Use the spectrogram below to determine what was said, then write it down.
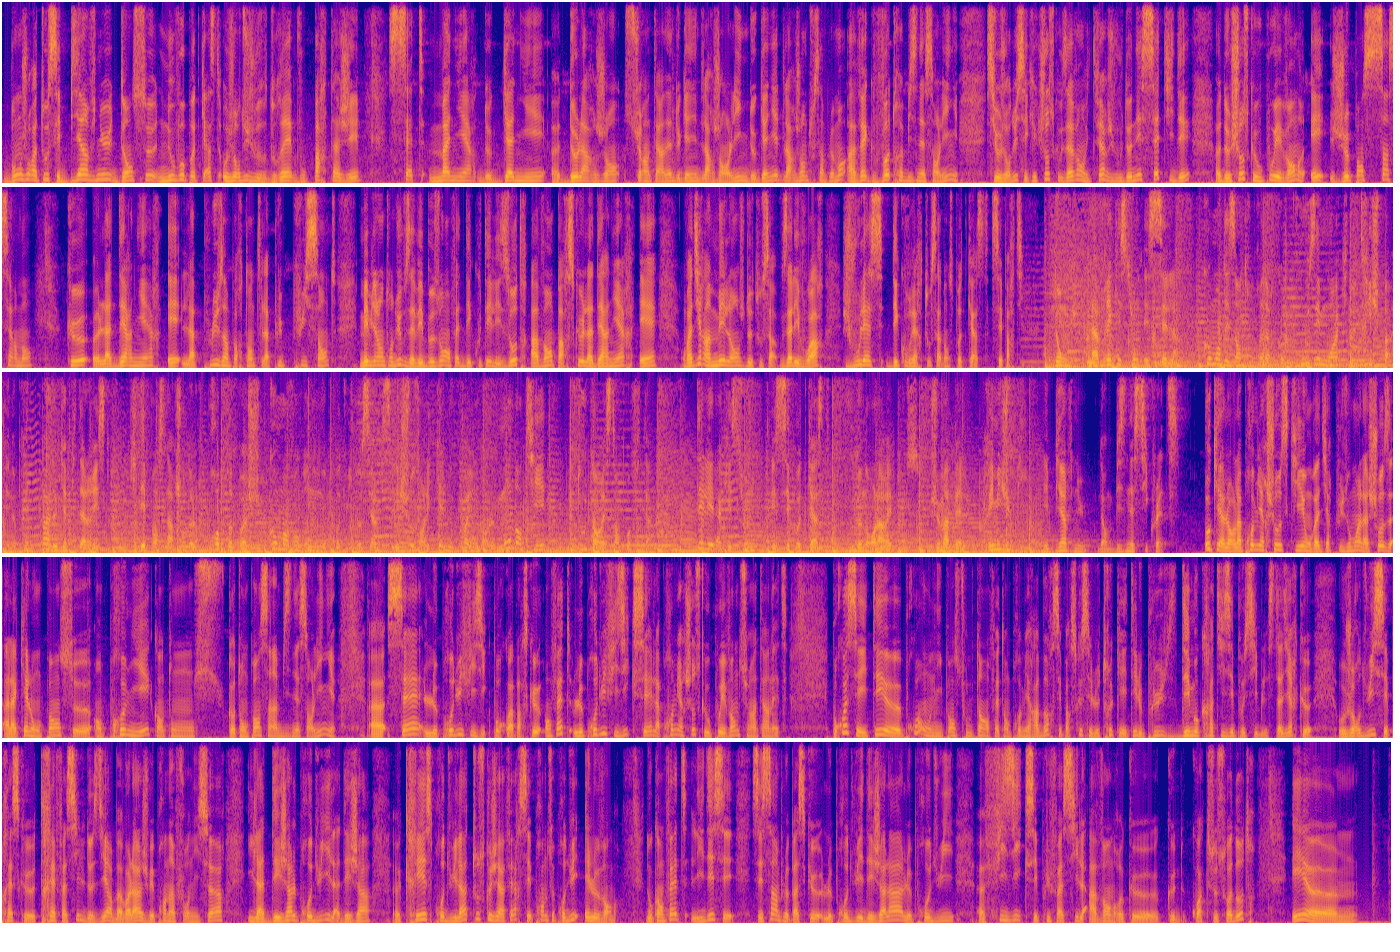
Bonjour à tous et bienvenue dans ce nouveau podcast. Aujourd'hui, je voudrais vous partager cette manière de gagner euh, de l'argent sur Internet, de gagner de l'argent en ligne, de gagner de l'argent tout simplement avec votre business en ligne. Si aujourd'hui c'est quelque chose que vous avez envie de faire, je vais vous donner cette idée euh, de choses que vous pouvez vendre et je pense sincèrement que euh, la dernière est la plus importante, la plus puissante. Mais bien entendu, vous avez besoin en fait d'écouter les autres avant parce que la dernière est, on va dire, un mélange de tout ça. Vous allez voir, je vous laisse découvrir tout ça dans ce podcast. C'est parti. Donc, la vraie question est celle-là. Comment des entrepreneurs comme vous et moi qui ne trichent pas et ne prennent pas de capital risque, qui dépensent l'argent de leur propre poche, comment vendons-nous nos produits, nos services et les choses dans lesquelles nous croyons dans le monde entier tout en restant profitables? Telle est la question et ces podcasts vous donneront la réponse. Je m'appelle Rémi Jupy et bienvenue dans Business Secrets. Ok, alors la première chose qui est, on va dire plus ou moins la chose à laquelle on pense euh, en premier quand on, quand on pense à un business en ligne, euh, c'est le produit physique. Pourquoi? Parce que en fait, le produit physique, c'est la première chose que vous pouvez vendre sur Internet. Pourquoi ça été, euh, pourquoi on y pense tout le temps en fait en premier abord? C'est parce que c'est le truc qui a été le plus démocratisé possible. C'est-à-dire que aujourd'hui, c'est presque très facile de se dire, bah voilà, je vais prendre un fournisseur, il a déjà le produit, il a déjà créé ce produit-là. Tout ce que j'ai à faire, c'est prendre ce produit et le vendre. Donc en fait, l'idée c'est simple parce que le produit est déjà là, le produit euh, physique c'est plus facile à vendre que, quoi que ce soit d'autre. Et euh,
